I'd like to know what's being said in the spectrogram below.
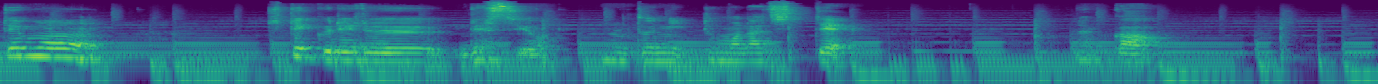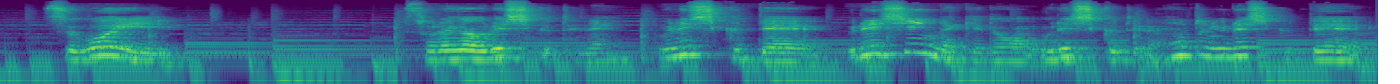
でも、来てくれるんですよ。本当に、友達って。なんか、すごい、それが嬉しくてね。嬉しくて、嬉しいんだけど、嬉しくてね、本当に嬉しくて、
